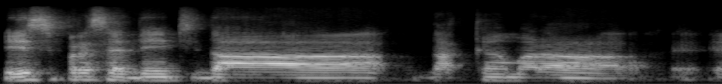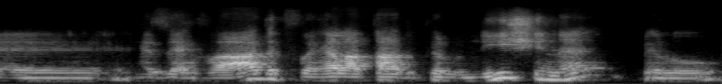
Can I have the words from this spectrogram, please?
esse precedente da, da Câmara é, é, Reservada, que foi relatado pelo Nishi, né? pelo,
